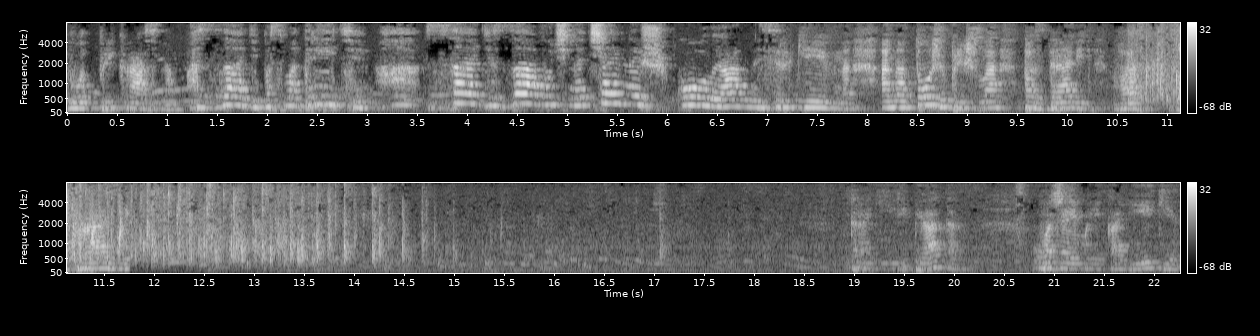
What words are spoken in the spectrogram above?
Вот прекрасно. А сзади, посмотрите, а, сзади завуч начальной школы Анна Сергеевна. Она тоже пришла поздравить вас с праздником. Дорогие ребята, уважаемые коллеги,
